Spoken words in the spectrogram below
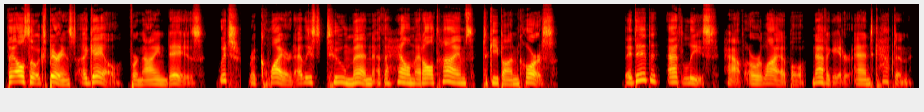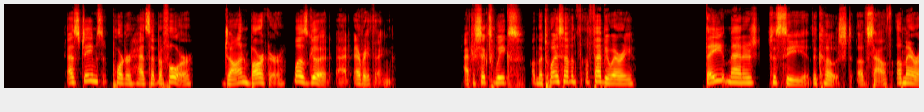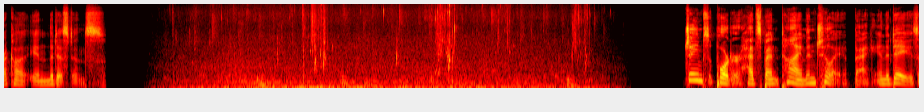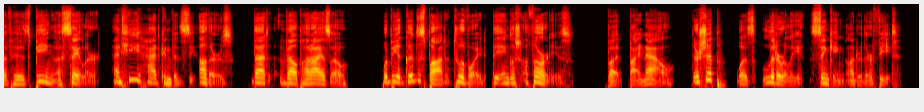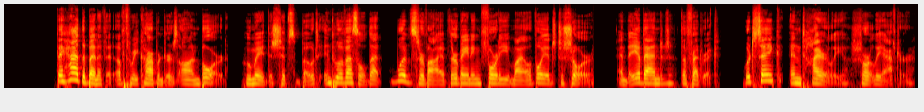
They also experienced a gale for nine days, which required at least two men at the helm at all times to keep on course. They did at least have a reliable navigator and captain. As James Porter had said before, John Barker was good at everything. After six weeks, on the 27th of February, they managed to see the coast of South America in the distance. James Porter had spent time in Chile back in the days of his being a sailor, and he had convinced the others that Valparaiso would be a good spot to avoid the English authorities. But by now, their ship was literally sinking under their feet. They had the benefit of three carpenters on board, who made the ship's boat into a vessel that would survive the remaining 40 mile voyage to shore, and they abandoned the Frederick, which sank entirely shortly after.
